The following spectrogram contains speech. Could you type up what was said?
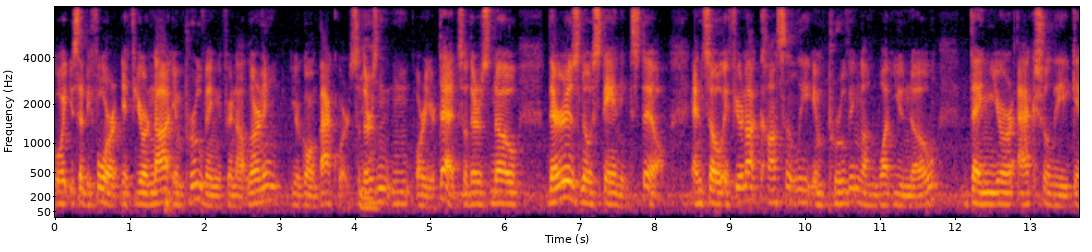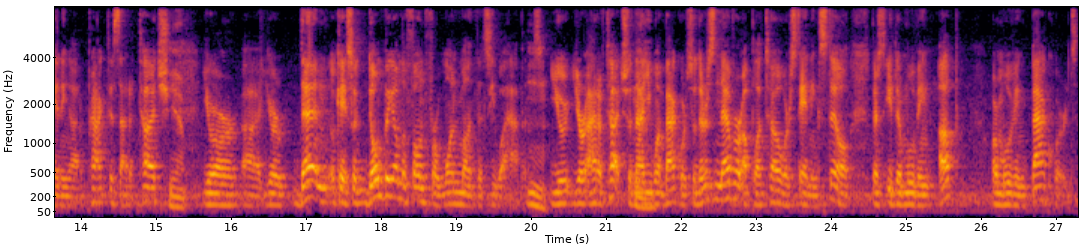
what you said before, if you're not improving, if you're not learning, you're going backwards. So there's n- or you're dead. So there's no there is no standing still. And so if you're not constantly improving on what you know, then you're actually getting out of practice, out of touch. Yeah. You're uh, you're then okay. So don't be on the phone for one month and see what happens. You're you're out of touch. So now you went backwards. So there's never a plateau or standing still. There's either moving up or moving backwards.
